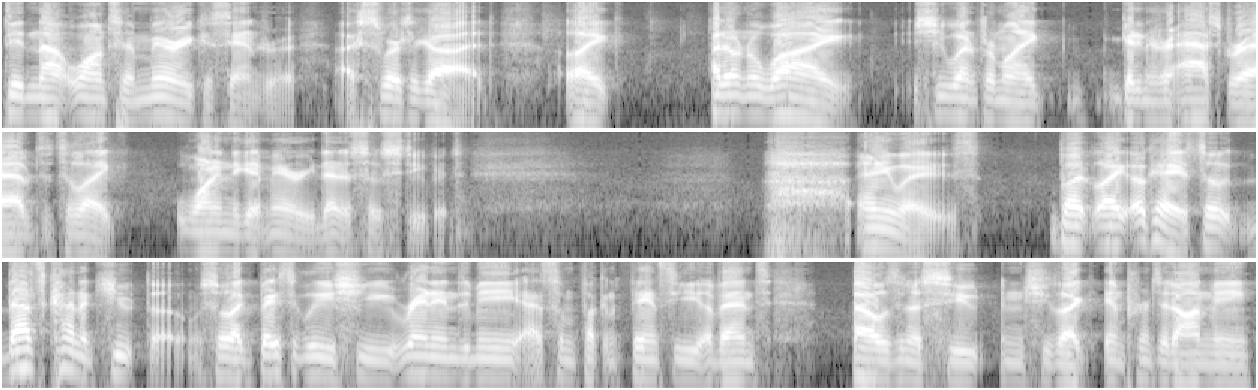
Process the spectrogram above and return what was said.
did not want to marry Cassandra. I swear to God. Like, I don't know why she went from like getting her ass grabbed to like wanting to get married. That is so stupid. Anyways, but like okay, so that's kind of cute though. So like basically she ran into me at some fucking fancy event. I was in a suit and she like imprinted on me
